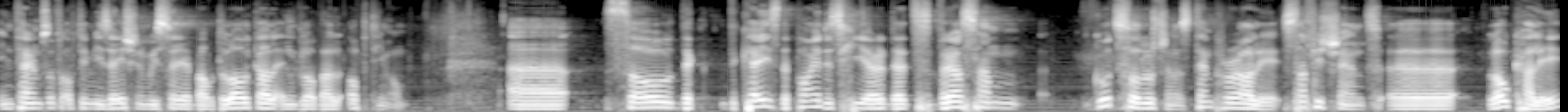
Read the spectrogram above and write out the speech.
In terms of optimization, we say about local and global optimum. Uh, so the, the case, the point is here that there are some good solutions, temporarily sufficient uh, locally,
